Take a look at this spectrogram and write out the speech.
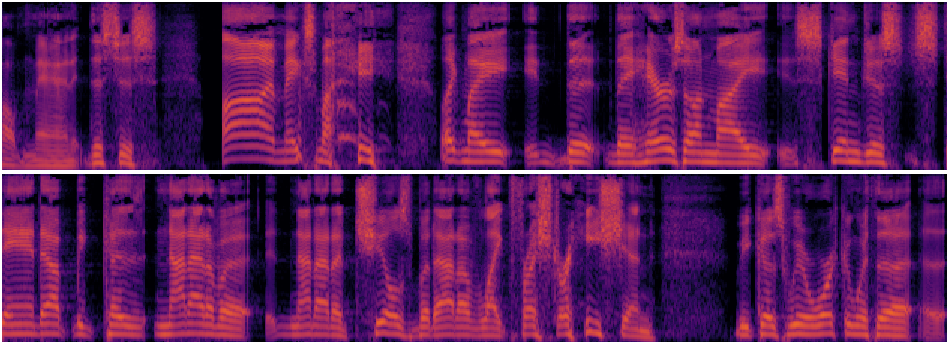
oh man, this just ah, it makes my like my the the hairs on my skin just stand up because not out of a not out of chills, but out of like frustration. Because we were working with a,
